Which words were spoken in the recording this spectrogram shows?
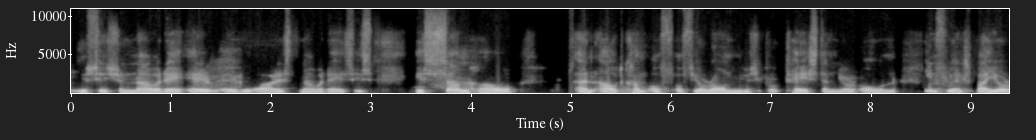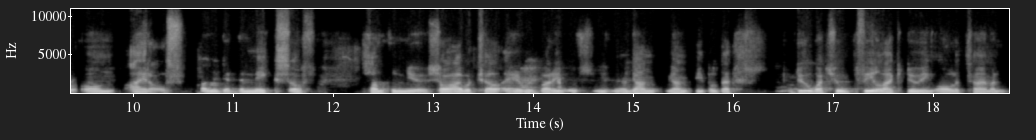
musician nowadays every, every artist nowadays is is somehow an outcome of, of your own musical taste and your own influence by your own idols. How you get the mix of something new so i would tell everybody who's you know, young young people that do what you feel like doing all the time and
